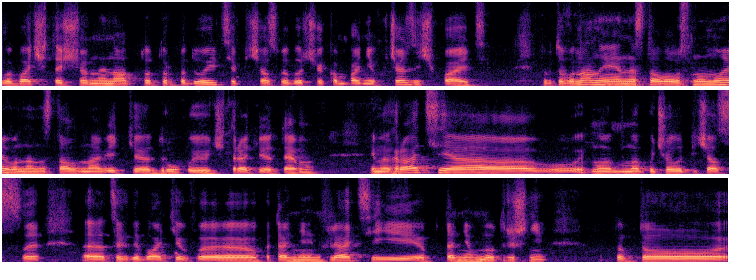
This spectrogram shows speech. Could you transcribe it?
ви бачите, що не надто торпедується під час виборчої кампанії, хоча зачіпається. Тобто вона не, не стала основною, вона не стала навіть другою чи третьою темою. Імміграція, ми, ми почули під час е, цих дебатів е, питання інфляції, питання внутрішні, тобто,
